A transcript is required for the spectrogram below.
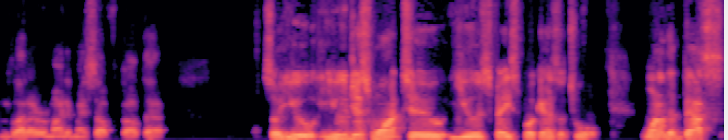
I'm glad I reminded myself about that. So you you just want to use Facebook as a tool. One of the best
